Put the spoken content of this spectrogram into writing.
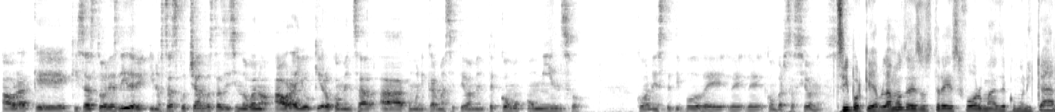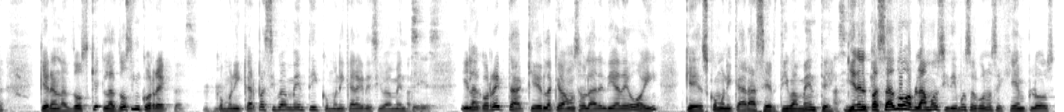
ahora que quizás tú eres líder y nos estás escuchando, estás diciendo, bueno, ahora yo quiero comenzar a comunicarme asertivamente, ¿cómo comienzo? Con este tipo de, conversaciones. Sí, porque hablamos de esas tres formas de comunicar, que eran las dos, que, las dos incorrectas, comunicar pasivamente y comunicar agresivamente. Así es. Y la correcta, que es la que vamos a hablar el día de hoy, que es comunicar asertivamente. y en el pasado hablamos y dimos algunos ejemplos,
